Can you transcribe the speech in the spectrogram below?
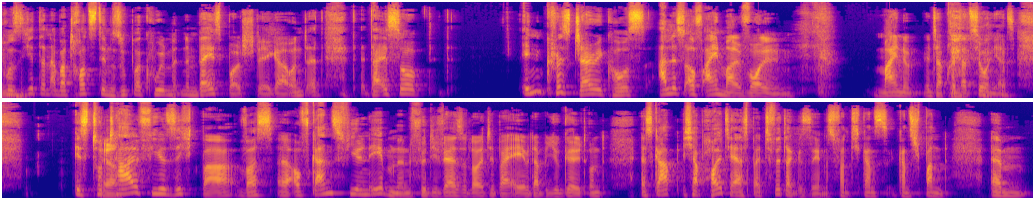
posiert dann aber trotzdem super cool mit einem Baseballschläger. Und äh, da ist so in Chris Jerichos alles auf einmal wollen. Meine Interpretation jetzt ist total viel sichtbar, was äh, auf ganz vielen Ebenen für diverse Leute bei AEW gilt. Und es gab, ich habe heute erst bei Twitter gesehen, das fand ich ganz, ganz spannend, ähm,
